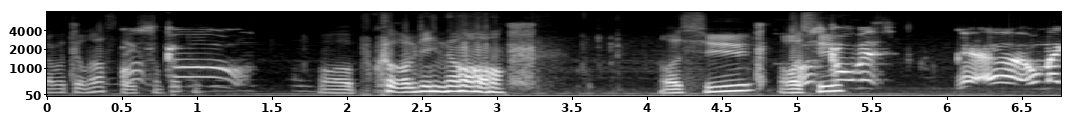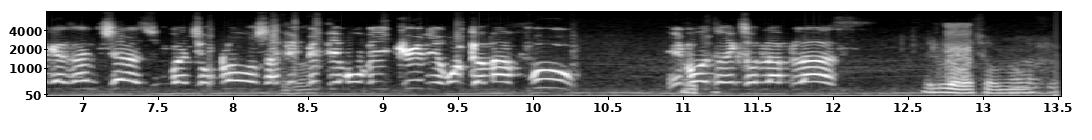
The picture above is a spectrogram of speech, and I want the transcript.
La voiture noire, c'était avec son pote. Oh, pourquoi lui, non Reçu, Au reçu. secours, mais- Euh, au magasin de chasse, une voiture blanche a fait péter mon véhicule, il roule comme un fou. Ils vont en direction de la place. Elle est où la voiture blanche je.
